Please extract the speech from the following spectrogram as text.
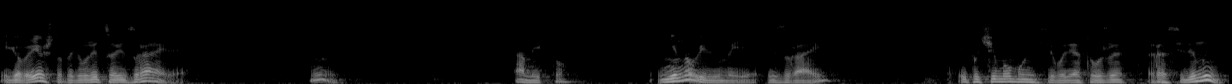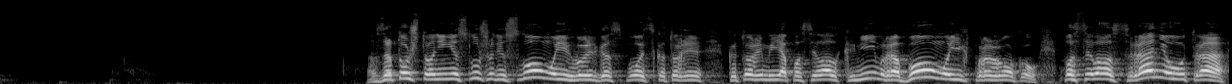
и говорим, что это говорится о Израиле. А мы кто? Не новый ли мы Израиль? И почему мы сегодня тоже расселены? За то, что они не слушали слов моих, говорит Господь, с которыми, которыми я посылал к ним рабов моих пророков, посылал с раннего утра,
